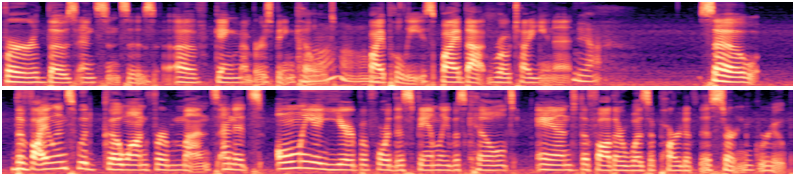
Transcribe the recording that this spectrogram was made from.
for those instances of gang members being killed Oh. by police, by that Rota unit. Yeah. So the violence would go on for months, and it's only a year before this family was killed and the father was a part of this certain group.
